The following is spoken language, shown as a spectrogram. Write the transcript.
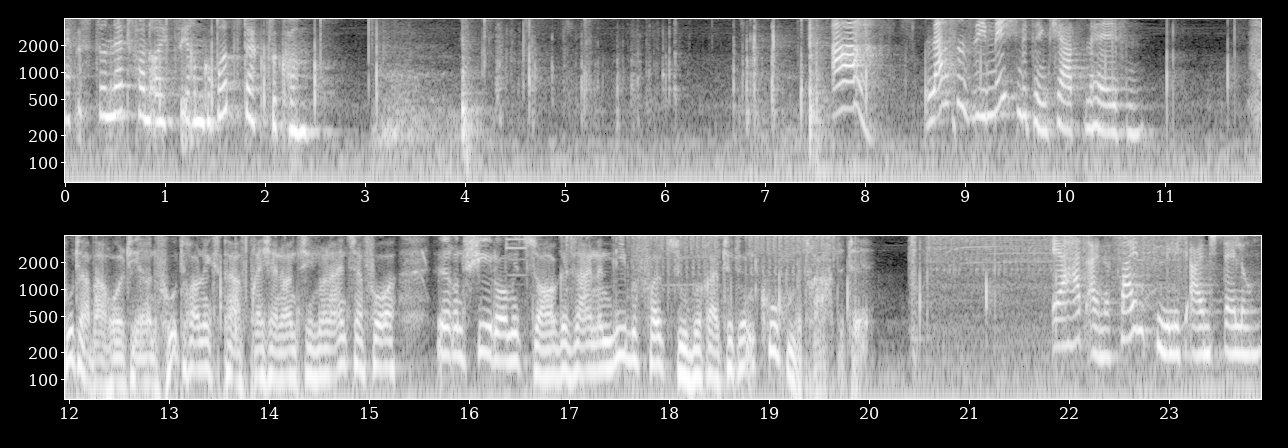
Es ist so nett von euch, zu Ihrem Geburtstag zu kommen. Ah, lassen Sie mich mit den Kerzen helfen. Futaba holte ihren Foodtronics-Perfbrecher 1901 hervor, während Shiro mit Sorge seinen liebevoll zubereiteten Kuchen betrachtete. Er hat eine Feinfühlig-Einstellung.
